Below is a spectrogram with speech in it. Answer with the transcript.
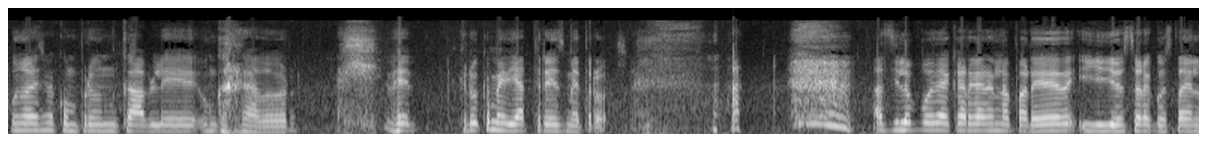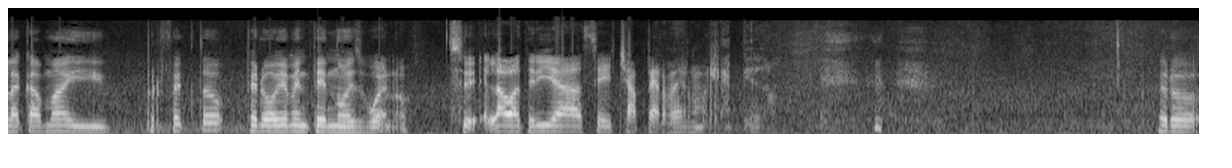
Una vez me compré un cable, un cargador, de, creo que medía 3 metros. Así lo podía cargar en la pared y yo estar acostada en la cama y perfecto, pero obviamente no es bueno. la batería se echa a perder más rápido. Pero...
